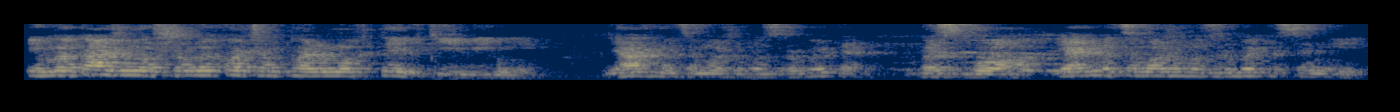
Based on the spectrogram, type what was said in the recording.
І ми кажемо, що ми хочемо перемогти в тій війні. Як ми це можемо зробити без Бога? Як ми це можемо зробити самі?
